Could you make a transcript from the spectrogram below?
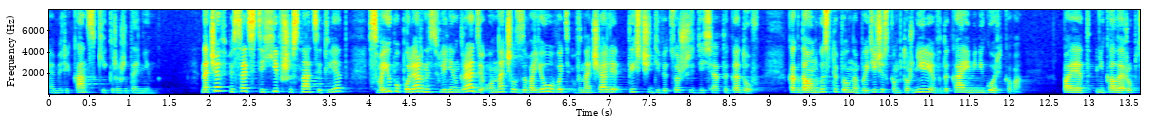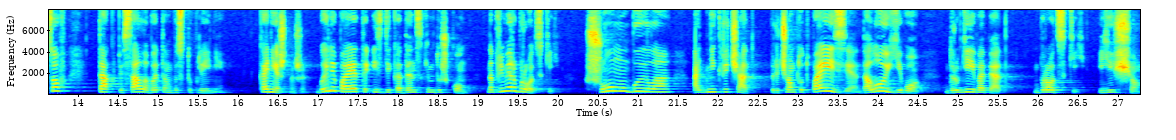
американский гражданин. Начав писать стихи в 16 лет, свою популярность в Ленинграде он начал завоевывать в начале 1960-х годов, когда он выступил на поэтическом турнире в ДК имени Горького. Поэт Николай Рубцов так писал об этом выступлении. Конечно же, были поэты и с декадентским душком, например, Бродский. «Шуму было, одни кричат, причем тут поэзия, долой его, другие вопят «Бродский, еще».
